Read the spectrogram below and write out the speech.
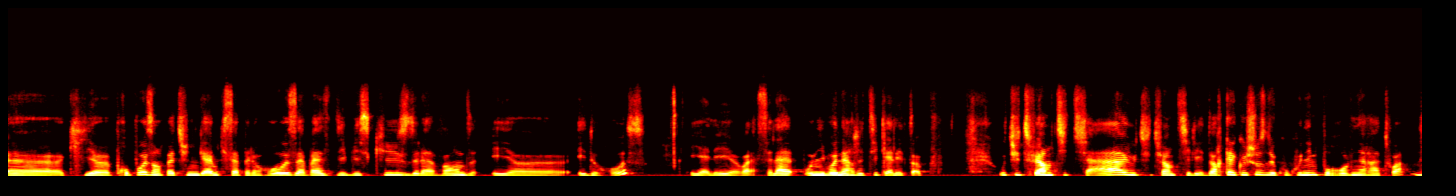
euh, qui euh, propose en fait une gamme qui s'appelle Rose à base d'hibiscus, de lavande et, et de rose. Et elle est, voilà, celle-là, au niveau énergétique, elle est top. Où tu te fais un petit chai, ou tu te fais un petit lait d'or, quelque chose de cocooning pour revenir à toi. Mmh.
